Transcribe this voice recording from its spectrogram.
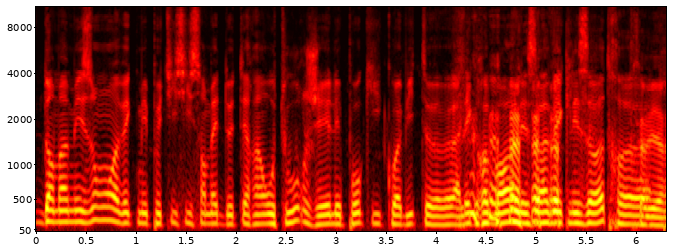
dans ma maison, avec mes petits 600 mètres de terrain autour, j'ai les pots qui cohabitent euh, allègrement les uns avec les autres, euh,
